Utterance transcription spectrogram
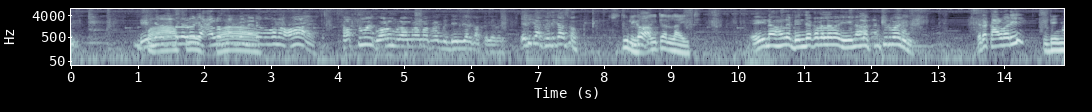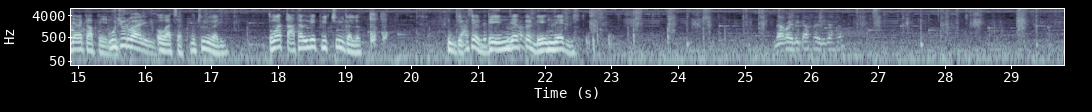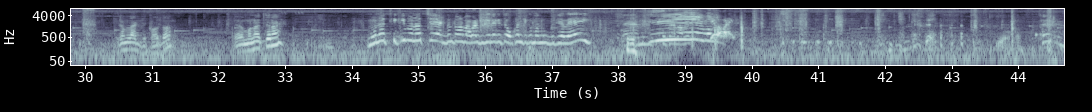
ডেঞ্জার কাপেলের বাড়ি আলো থাকবে না এটা কখনো হয়? সব সময় গরম রমরমা থাকবে ডেঞ্জার কাপেলের বাড়ি। এদিকে আসো এদিকে আসো। শুধু লাইট আর লাইট। এই না হলে ডেঞ্জার কাপেলের বাড়ি এই না হলে পুচুর বাড়ি। এটা কার বাড়ি? ডেঞ্জার কাপে পুচুর বাড়ি। ও আচ্ছা প্রচুর গাড়ি তোমার তাতাল দিয়ে পিচ্চুল গেল দেখেছ ডেঞ্জার তো ডেঞ্জারই দেখো এদিকে আসো এদিকে আসো। কিরম লাগছে কত এবার মনে হচ্ছে না? মনে ঠিকই মনে হচ্ছে। একদম তোমার বাবার বিয়ে লেগেছে ওখান থেকে মানুষ বুঝে যাবে। এই হ্যাঁ, আমি-!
